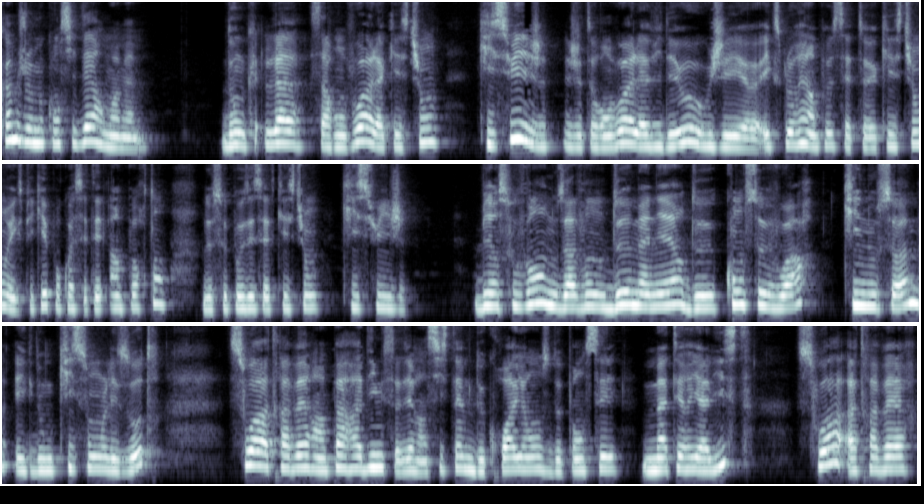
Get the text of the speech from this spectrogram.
comme je me considère moi-même. Donc là, ça renvoie à la question qui suis-je? Je te renvoie à la vidéo où j'ai euh, exploré un peu cette question et expliqué pourquoi c'était important de se poser cette question qui suis-je? Bien souvent, nous avons deux manières de concevoir qui nous sommes et donc qui sont les autres, soit à travers un paradigme, c'est-à-dire un système de croyances, de pensée matérialiste, soit à travers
